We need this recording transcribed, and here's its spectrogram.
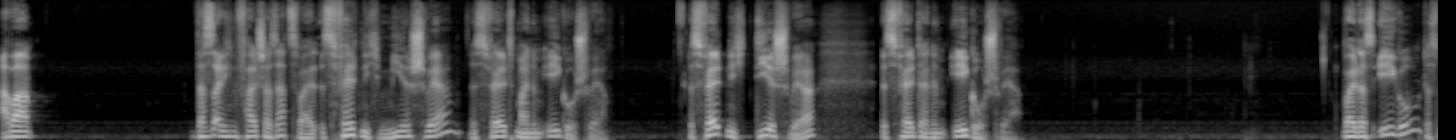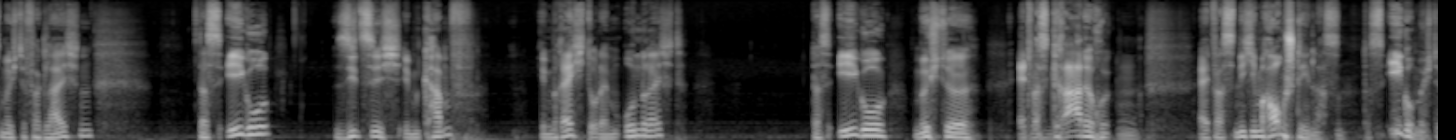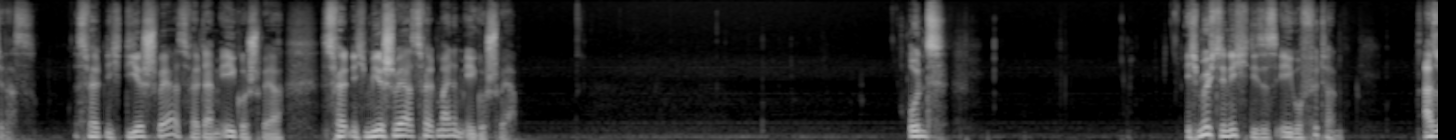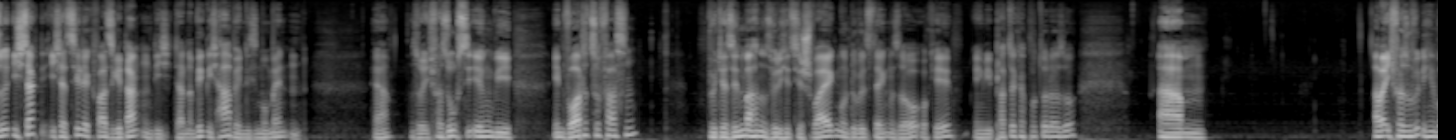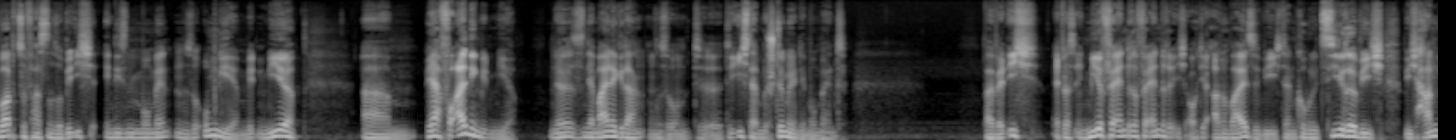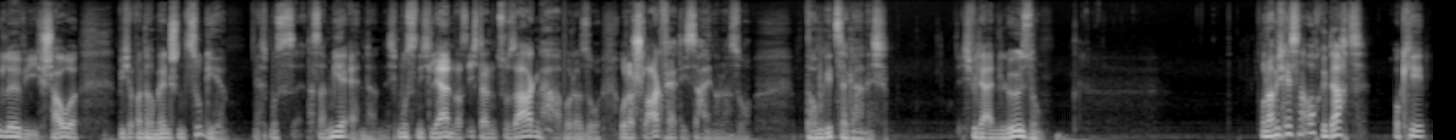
Aber das ist eigentlich ein falscher Satz, weil es fällt nicht mir schwer, es fällt meinem Ego schwer. Es fällt nicht dir schwer, es fällt deinem Ego schwer. Weil das Ego, das möchte vergleichen, das Ego sieht sich im Kampf, im Recht oder im Unrecht. Das Ego möchte etwas gerade rücken, etwas nicht im Raum stehen lassen. Das Ego möchte das. Es fällt nicht dir schwer, es fällt deinem Ego schwer. Es fällt nicht mir schwer, es fällt meinem Ego schwer. Und ich möchte nicht dieses Ego füttern. Also ich sag, ich erzähle dir quasi Gedanken, die ich dann wirklich habe in diesen Momenten. Ja, also ich versuche sie irgendwie in Worte zu fassen. Würde ja Sinn machen, sonst würde ich jetzt hier schweigen und du willst denken so, okay, irgendwie Platte kaputt oder so. Ähm, aber ich versuche wirklich in Worte zu fassen, so wie ich in diesen Momenten so umgehe mit mir. Ähm, ja, vor allen Dingen mit mir. Ne, das sind ja meine Gedanken so und äh, die ich dann bestimme in dem Moment. Weil wenn ich etwas in mir verändere, verändere ich auch die Art und Weise, wie ich dann kommuniziere, wie ich, wie ich handle, wie ich schaue, wie ich auf andere Menschen zugehe. Es muss das an mir ändern. Ich muss nicht lernen, was ich dann zu sagen habe oder so. Oder schlagfertig sein oder so. Darum geht es ja gar nicht. Ich will ja eine Lösung. Und da habe ich gestern auch gedacht, okay,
